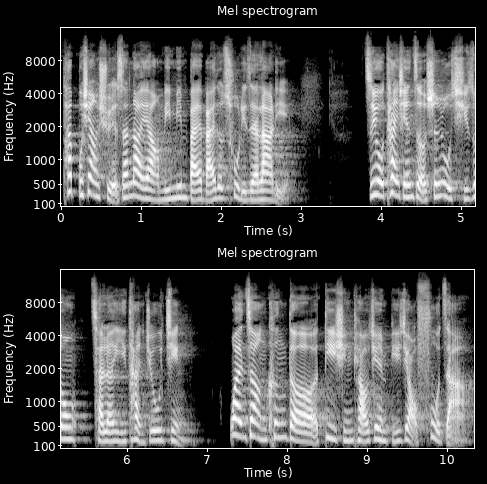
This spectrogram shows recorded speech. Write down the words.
它不像雪山那样明明白白的矗立在那里，只有探险者深入其中，才能一探究竟。万丈坑的地形条件比较复杂，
